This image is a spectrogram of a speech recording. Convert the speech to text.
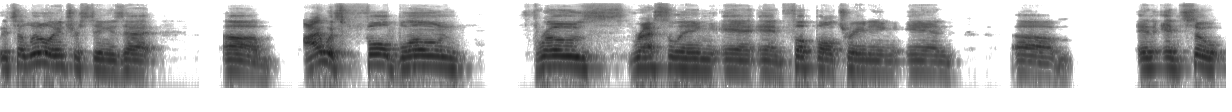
It's a little interesting. Is that um, I was full blown throws wrestling and, and football training and um, and and so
